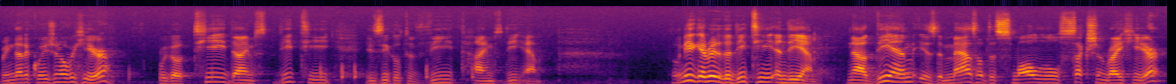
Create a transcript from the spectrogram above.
bring that equation over here. We go t times dt is equal to v times dm. So we need to get rid of the dt and dm. Now dm is the mass of the small little section right here.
